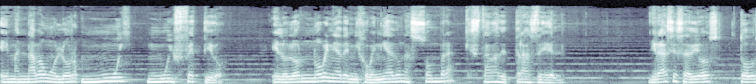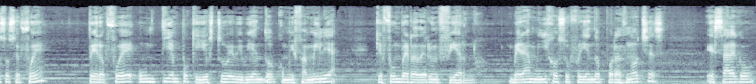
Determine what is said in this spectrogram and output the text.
emanaba un olor muy, muy fétido. El olor no venía de mi hijo, venía de una sombra que estaba detrás de él. Gracias a Dios todo eso se fue, pero fue un tiempo que yo estuve viviendo con mi familia que fue un verdadero infierno. Ver a mi hijo sufriendo por las noches es algo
